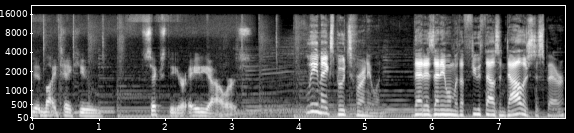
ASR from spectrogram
it might take you 60 or 80 hours. Lee makes boots for anyone. That is, anyone with a few thousand dollars to spare.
